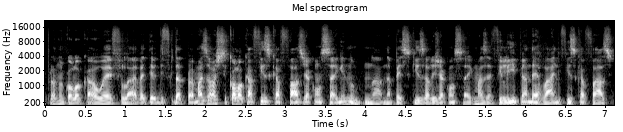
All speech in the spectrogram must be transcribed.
Para não colocar o F lá, vai ter dificuldade. Pra... Mas eu acho que se colocar Física Fácil já consegue, no, na, na, pesquisa ali já consegue. Mas é Felipe Underline Física Fácil.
